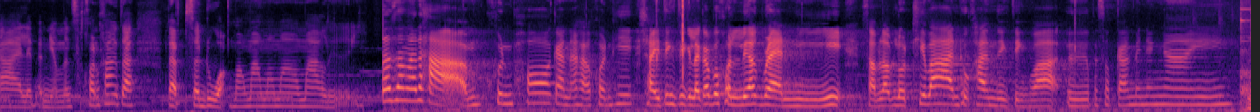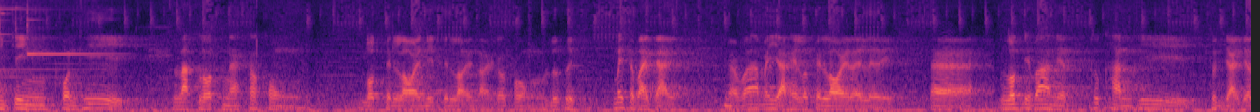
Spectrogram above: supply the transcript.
ได้อะไรแบบนี้มันค่อนข้างจะแบบสะดวกมากๆๆๆๆเลยเราจะมาถามคุณพ่อกันนะคะ คนที่ใช้จริง ๆ แล้วก็เป็นคนเลือกแบรนด์นี้สำหรับรถที่บ้านทุกคันจริง ๆ ว่าเออประสบการณ์เป็นยังไง จริงๆ คนที่รักรถนะก็คงรถเป็นรอยนิดเป็นรอยหน่อยก็คงรู้สึกไม่สบายใจแบบว่าไม่อยากให้รถเป็นรอยอะไรเลย แต่รถในบ้านเนี่ยทุกคันที่ส่วนใหญ่จะ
